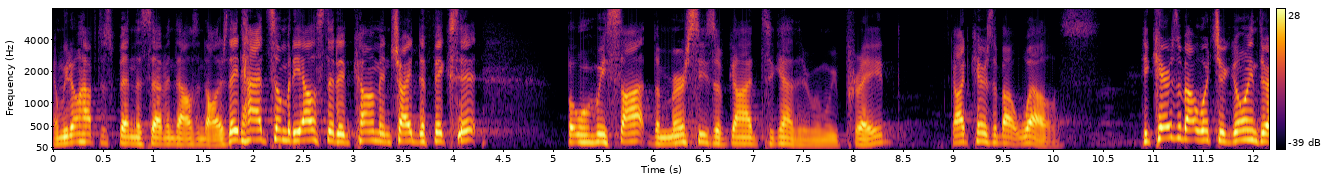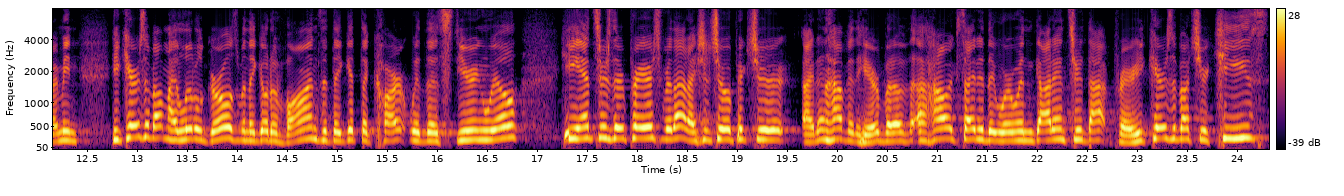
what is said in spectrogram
And we don't have to spend the $7,000. They'd had somebody else that had come and tried to fix it. But when we sought the mercies of God together, when we prayed, God cares about wells. He cares about what you're going through. I mean, He cares about my little girls when they go to Vons that they get the cart with the steering wheel. He answers their prayers for that. I should show a picture. I don't have it here, but of uh, how excited they were when God answered that prayer. He cares about your keys.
